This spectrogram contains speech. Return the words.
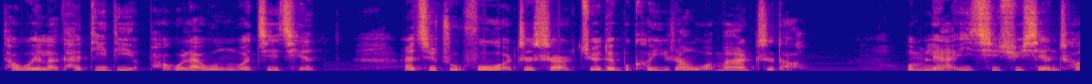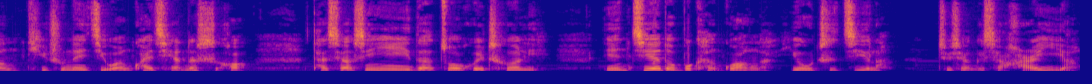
他为了他弟弟跑过来问我借钱，而且嘱咐我这事儿绝对不可以让我妈知道。我们俩一起去县城提出那几万块钱的时候，他小心翼翼地坐回车里，连街都不肯逛了，幼稚极了，就像个小孩一样。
